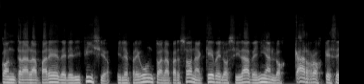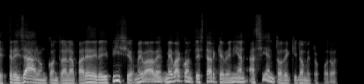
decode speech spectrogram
contra la pared del edificio? Y le pregunto a la persona a qué velocidad venían los carros que se estrellaron contra la pared del edificio, me va me va a contestar que venían a cientos de kilómetros por hora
